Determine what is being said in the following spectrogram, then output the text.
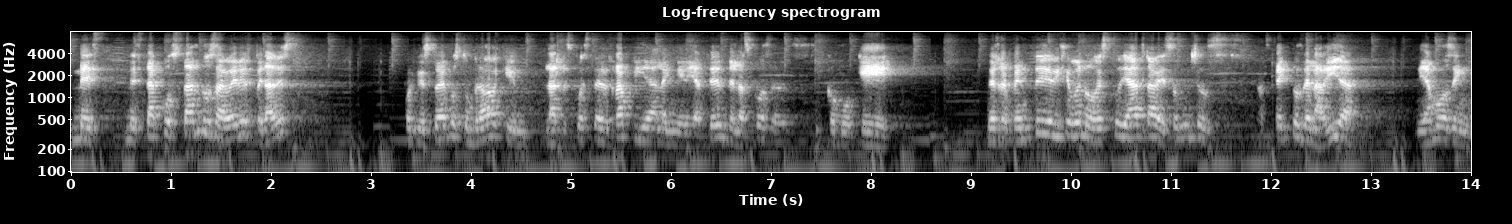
me, me está costando saber esperar esto porque estoy acostumbrado a que la respuesta es rápida, la inmediatez de las cosas. Y como que de repente dije, bueno, esto ya atravesó muchos aspectos de la vida. Digamos, en,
